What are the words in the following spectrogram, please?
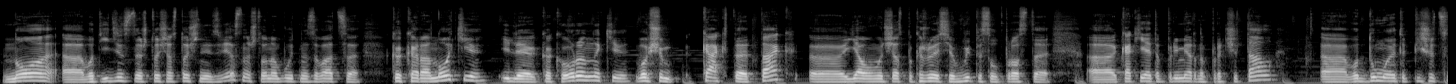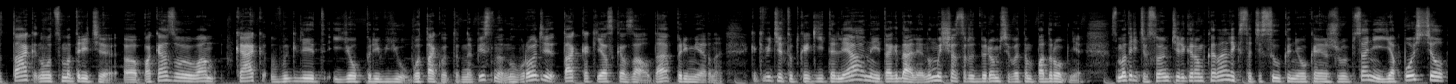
но э, вот единственное, что сейчас точно известно, что она будет называться Кокороноки или Кокороноки. В общем, как-то так. Э, я вам вот сейчас покажу, я себе выписал просто, э, как я это примерно прочитал. Uh, вот думаю, это пишется так. Ну вот смотрите, uh, показываю вам, как выглядит ее превью. Вот так вот это написано. Ну вроде так, как я сказал, да, примерно. Как видите, тут какие-то лианы и так далее. Но мы сейчас разберемся в этом подробнее. Смотрите, в своем телеграм-канале, кстати, ссылка на него, конечно же, в описании, я постил,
